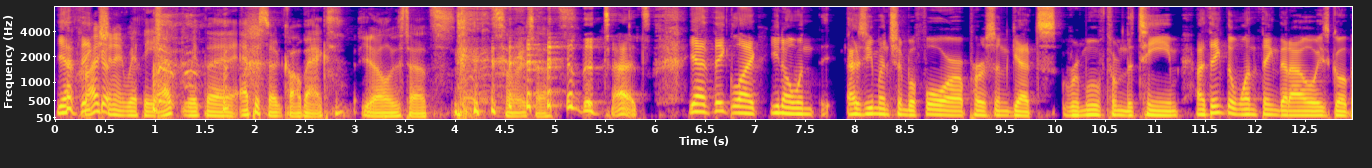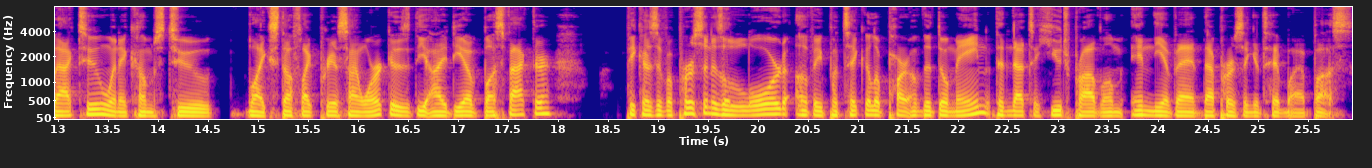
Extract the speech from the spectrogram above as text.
yeah I think Crushing it with the ep- with the episode callbacks. yeah, all these tats, so many tats. the tats. Yeah, I think like you know when, as you mentioned before, a person gets removed from the team. I think the one thing that I always go back to when it comes to like stuff like pre-assigned work is the idea of bus factor. Because if a person is a lord of a particular part of the domain, then that's a huge problem in the event that person gets hit by a bus.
